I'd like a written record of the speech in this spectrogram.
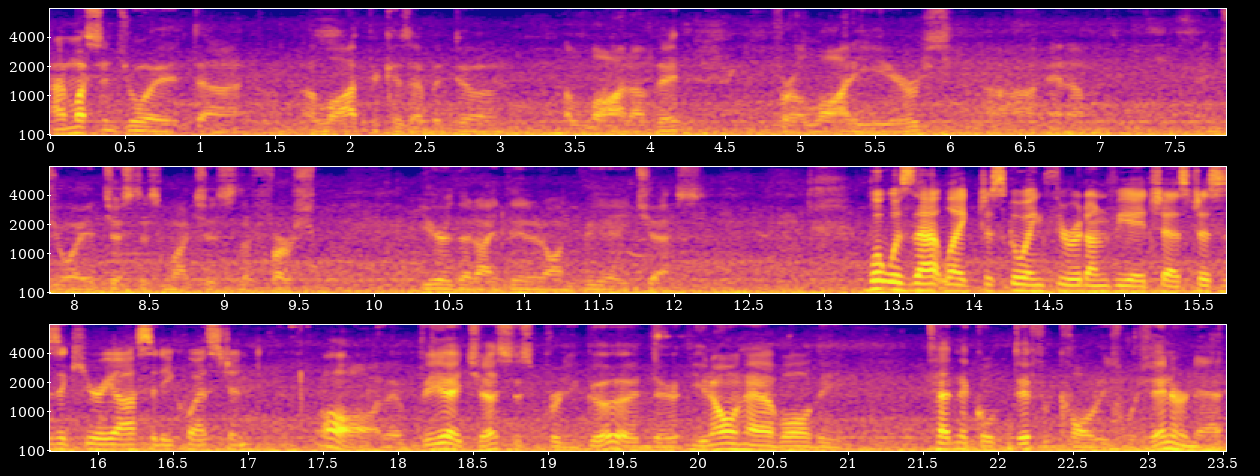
I must enjoy it uh, a lot because I've been doing a lot of it for a lot of years, uh, and I'm enjoy it just as much as the first year that I did it on VHS. What was that like just going through it on VHS, just as a curiosity question? Oh, the VHS is pretty good. There, you don't have all the technical difficulties with internet.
